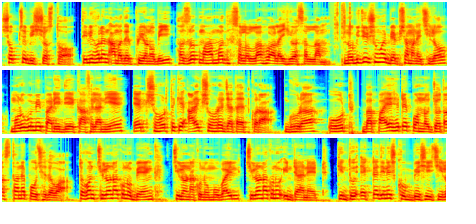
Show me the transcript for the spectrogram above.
সবচেয়ে বিশ্বস্ত। তিনি হলেন আমাদের প্রিয় নবী হজরত মোহাম্মদ সাল্লাহ আলাইহাসাল্লাম নবীজির সময় ব্যবসা মানে ছিল মরুভূমি পাড়ি দিয়ে কাফেলা নিয়ে এক শহর থেকে আরেক শহরে যাতায়াত করা, ঘোড়া, ওট বা পায়ে হেঁটে পণ্য যথাস্থানে পৌঁছে দেওয়া। তখন ছিল না কোনো ব্যাংক ছিল না কোনো মোবাইল, ছিল না কোনো ইন্টারনেট। কিন্তু একটা জিনিস খুব বেশি ছিল,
